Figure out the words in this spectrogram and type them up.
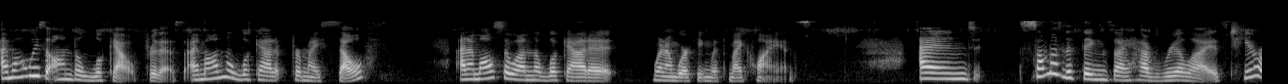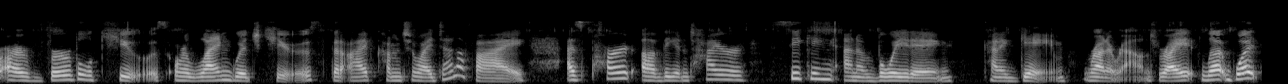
I'm always on the lookout for this. I'm on the lookout for myself, and I'm also on the lookout it when I'm working with my clients. And some of the things I have realized here are verbal cues or language cues that I've come to identify as part of the entire seeking and avoiding kind of game run around, right? Let what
